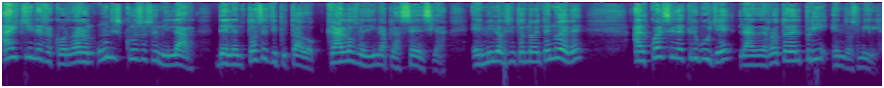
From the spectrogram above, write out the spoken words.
hay quienes recordaron un discurso similar del entonces diputado Carlos Medina Plasencia en 1999, al cual se le atribuye la derrota del PRI en 2000.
